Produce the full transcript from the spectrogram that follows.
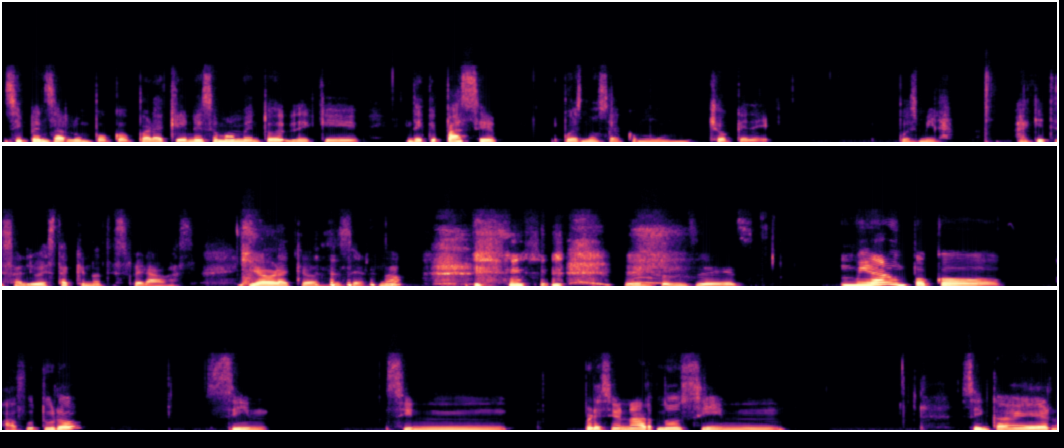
sí pensarlo un poco para que en ese momento de que, de que pase, pues no sea como un choque de, pues mira, aquí te salió esta que no te esperabas y ahora qué vas a hacer, ¿no? Entonces, mirar un poco a futuro sin, sin presionarnos, sin, sin caer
